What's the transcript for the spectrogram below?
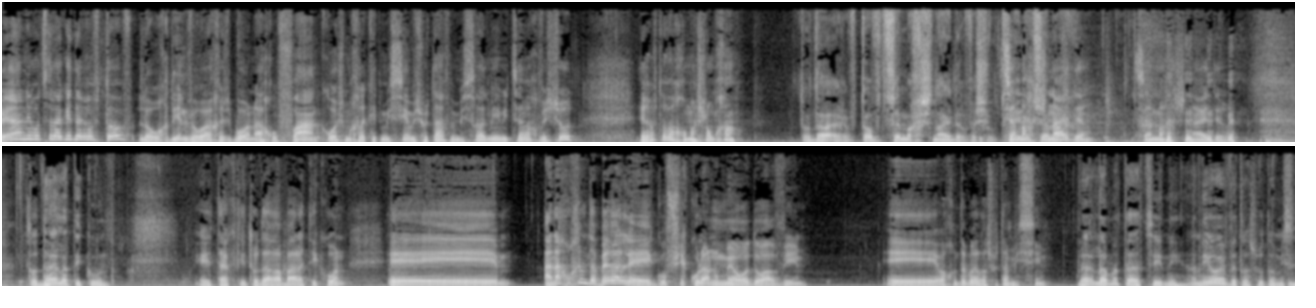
ואני רוצה להגיד ערב טוב לעורך דין ורואה החשבון אחו פרנק, ראש מחלקת מיסים ושותף במשרד מימי צמח ושות'. ערב טוב אחו, מה שלומך? תודה, ערב טוב, צמח שניידר ושות'. צמח שניידר, צמח שניידר. תודה על התיקון. העתקתי, תודה רבה על התיקון. אה, אנחנו הולכים לדבר על אה, גוף שכולנו מאוד אוהבים. אה, אנחנו הולכים לדבר על רשות המיסים. למה אתה ציני? אני אוהב את רשות המיסים.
